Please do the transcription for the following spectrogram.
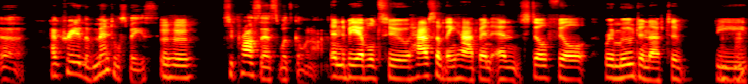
uh, have created the mental space Mm-hmm. to process what's going on. And to be able to have something happen and still feel removed enough to be Mhm.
